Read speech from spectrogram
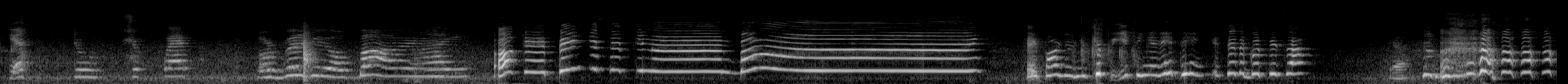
Get to subscribe our video. Bye. Bye. Okay, thank you, Chef Kinan. Bye. Hey, Paul, you keep eating anything? Is that a good pizza? Yeah.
